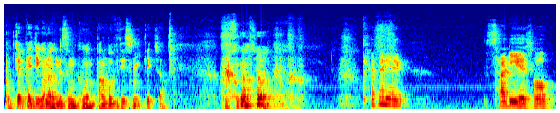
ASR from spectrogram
복잡해지거나 그랬으면 그건 방법이 될 수는 있겠죠. 그렇죠. 퀘벡 사리에서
